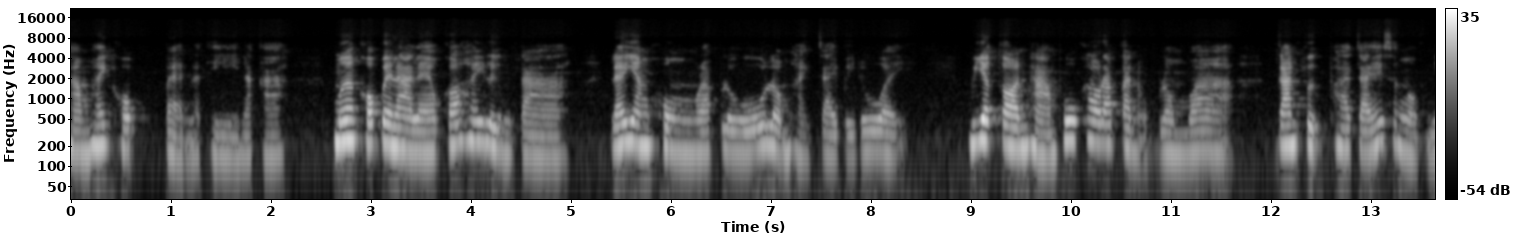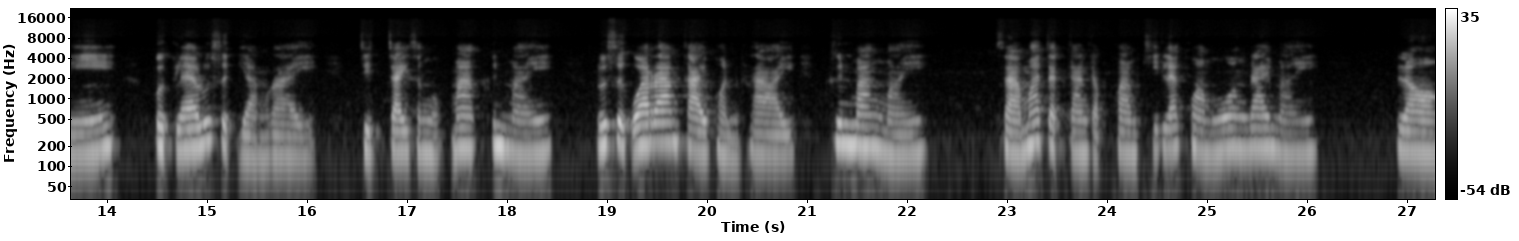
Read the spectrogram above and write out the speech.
ทำให้ครบ 8 นาทีนะคะ เมื่อครบเวลาแล้วก็ให้ลืมตา และยังคงรับรู้ลมหายใจไปด้วย วิทยากรถามผู้เข้ารับการอบรมว่า การฝึกพาใจให้สงบนี้ ฝึกแล้วรู้สึกอย่างไร จิตใจสงบมากขึ้นไหม รู้สึกว่าร่างกายผ่อนคลายขึ้นบ้างไหม สามารถจัดการกับความคิดและความง่วงได้ไหม ลอง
